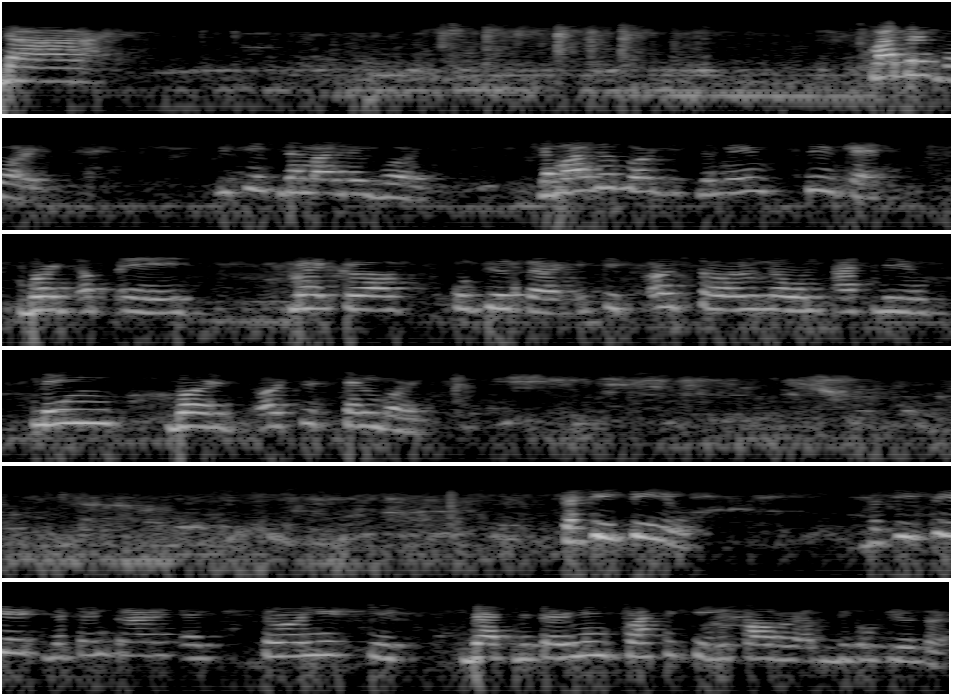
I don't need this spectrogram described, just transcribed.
The motherboard. This is the motherboard. The motherboard is the main circuit board of a microcomputer. It is also known as the main board or system board. The CPU. The CPU is the central electronic chip that determines processing power of the computer.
